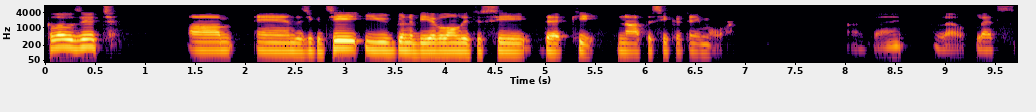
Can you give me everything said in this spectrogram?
close it, um, and as you can see, you're going to be able only to see the key not the secret anymore. Okay, well, let's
